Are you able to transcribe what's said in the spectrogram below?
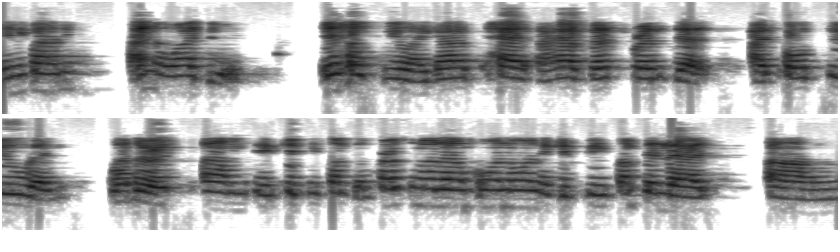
Anybody? I know I do. It helps me. Like I've had, I have best friends that I talk to, and whether it's um, it could be something personal that I'm going on, it could be something that um,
